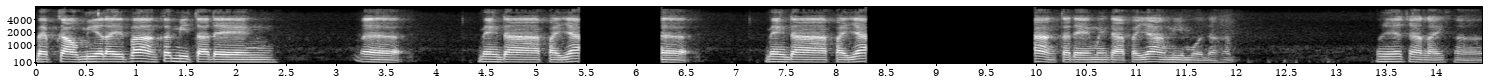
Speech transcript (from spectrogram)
แบบเก่ามีอะไรบ้างก็มีตาแดง เอ่อ แมงดาปลาย่าง เอ่อ แมงดาปลาย่าง ตาแดงแมงดาปลาย่างมีหมดนะครับ วันนี้อาจารย์ไรครับ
